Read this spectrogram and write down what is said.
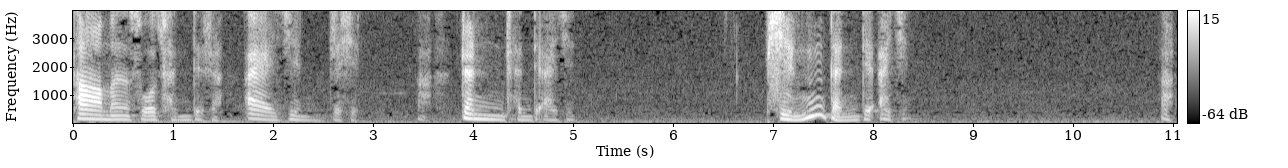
他们所存的是爱敬之心，啊，真诚的爱敬，平等的爱敬，啊，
